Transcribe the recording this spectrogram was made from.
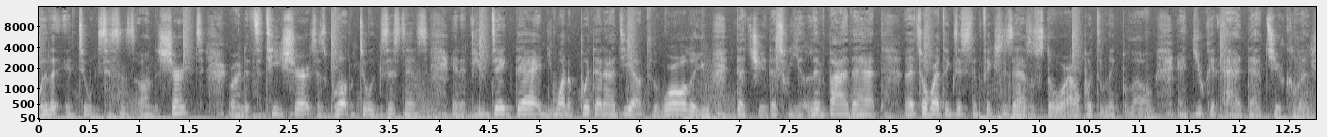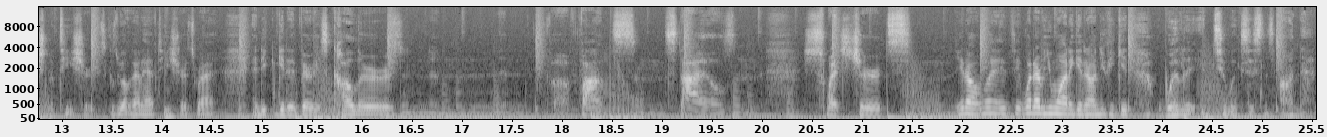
"Will it into existence" on the shirt or on it's a T-shirt says "Will it into existence." And if you dig that and you want to put that idea out to the world or you that's your that's where you live by that, it's over at the Existing Fiction Zazzle store. I'll put the link below and you can add that to your collection of T-shirts because we all gotta have T-shirts, right? And you can get it in various colors and, and uh, fonts and styles and sweatshirts, and, you know, whatever you want to get it on, you can get Will It Into Existence on that.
